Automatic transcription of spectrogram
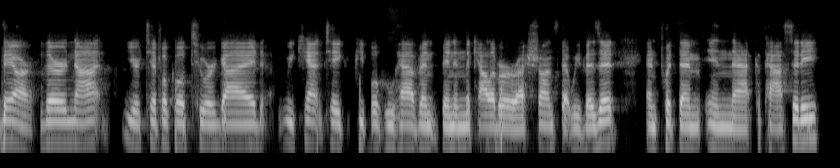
They are. They're not your typical tour guide. We can't take people who haven't been in the caliber of restaurants that we visit and put them in that capacity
